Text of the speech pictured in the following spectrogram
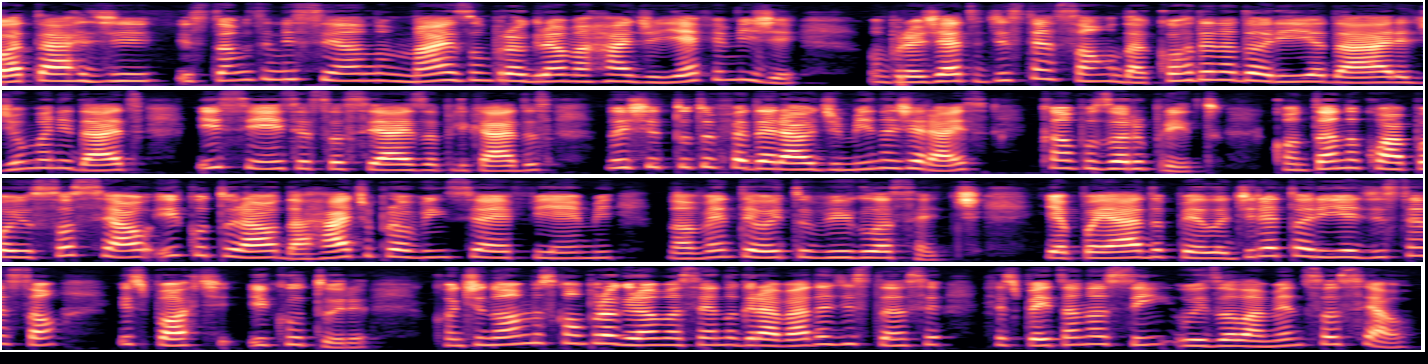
Boa tarde! Estamos iniciando mais um programa Rádio IFMG, um projeto de extensão da Coordenadoria da Área de Humanidades e Ciências Sociais Aplicadas do Instituto Federal de Minas Gerais, Campus Ouro Preto, contando com o apoio social e cultural da Rádio Província FM 98,7 e apoiado pela Diretoria de Extensão, Esporte e Cultura. Continuamos com o programa sendo gravado à distância, respeitando assim o isolamento social.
